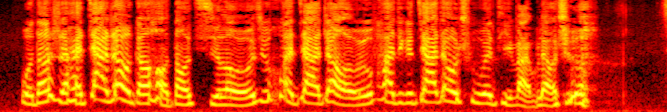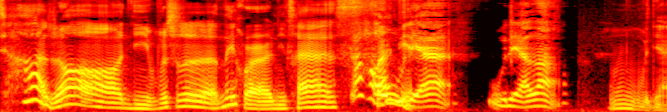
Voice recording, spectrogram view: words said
我当时还驾照刚好到期了，我又去换驾照，我又怕这个驾照出问题买不了车。驾照，你不是那会儿你才刚好五年，五年了。五年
